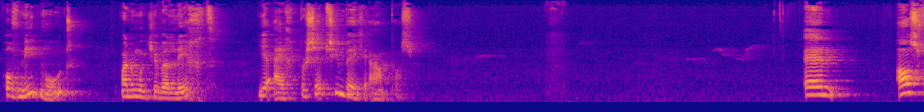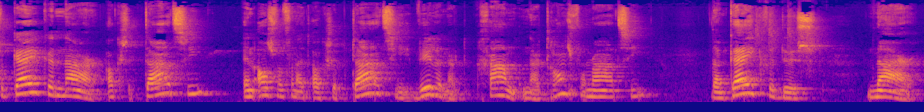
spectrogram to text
Of niet moet, maar dan moet je wellicht je eigen perceptie een beetje aanpassen. En als we kijken naar acceptatie en als we vanuit acceptatie willen naar, gaan naar transformatie, dan kijken we dus naar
